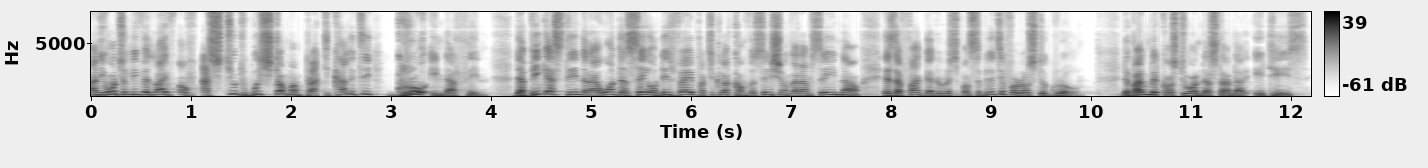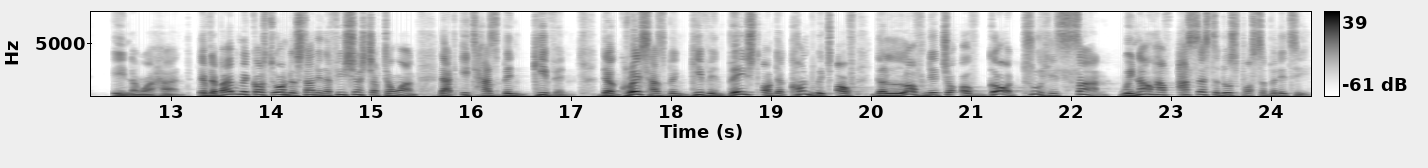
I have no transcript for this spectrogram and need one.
and you want to live a life of astute wisdom and practicality? Grow in that thing. The biggest thing that I want to say on this very particular conversation that I'm saying now is the fact that the responsibility for us to grow, the Bible makes us to understand that it is in our hand. If the Bible makes us to understand in Ephesians chapter 1 that it has been given, the grace has been given based on the conduit of the love nature of God through his son, we now have access to those possibility.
